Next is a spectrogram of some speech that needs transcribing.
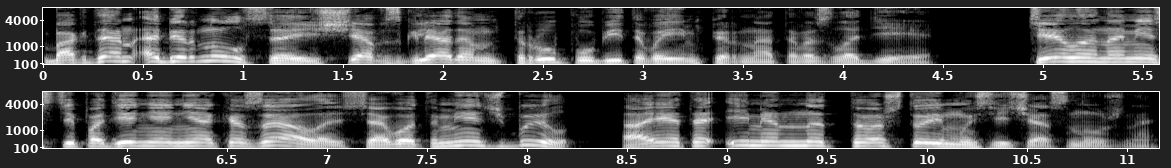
Богдан обернулся, ища взглядом труп убитого импернатого злодея. Тело на месте падения не оказалось, а вот меч был, а это именно то, что ему сейчас нужно.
